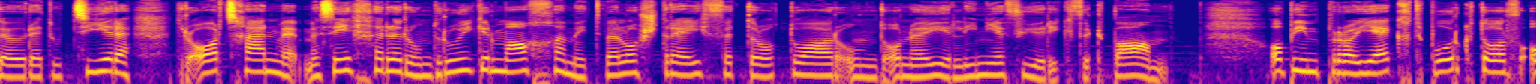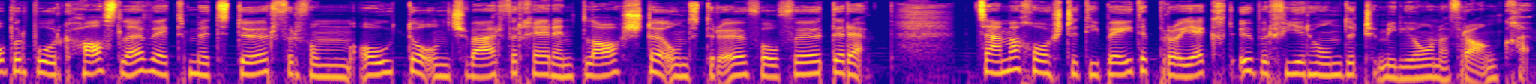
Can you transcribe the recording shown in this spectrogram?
reduzieren soll. Der Ortskern wird man sicherer und ruhiger machen mit Velostreifen, Trottoir und auch neuer Linienführung für die Bahn. Auch beim Projekt Burgdorf Oberburg Hasle wird man die Dörfer vom Auto- und Schwerverkehr entlasten und der ÖV fördern. Zusammen kosten die beiden Projekte über 400 Millionen Franken.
